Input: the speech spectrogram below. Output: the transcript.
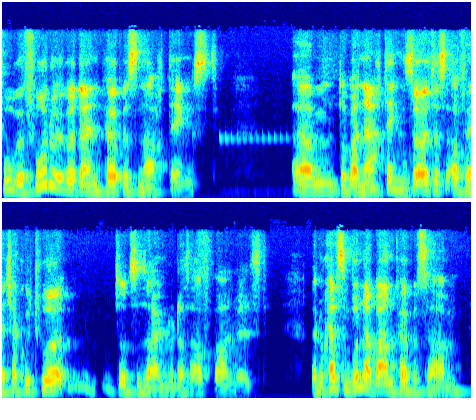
bevor du über deinen Purpose nachdenkst, ähm, darüber nachdenken solltest, auf welcher Kultur sozusagen du das aufbauen willst. Weil du kannst einen wunderbaren Purpose haben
